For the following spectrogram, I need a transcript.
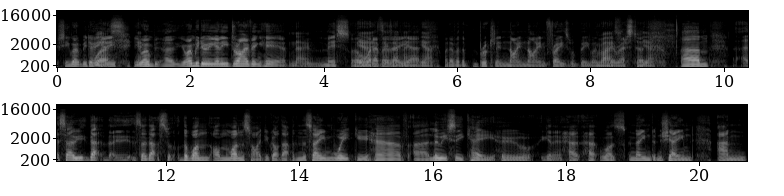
she won't be doing Worse, any. You yeah. won't be. Uh, you won't be doing any driving here, No. Miss, or Yeah, whatever exactly, the uh, yeah. whatever the Brooklyn Nine Nine phrase would be when Right, they arrest her. yeah. Um, so that so that's the one on one side you've got that, but in the same week you have uh, Louis C.K. who you know ha, ha, was named and shamed, and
